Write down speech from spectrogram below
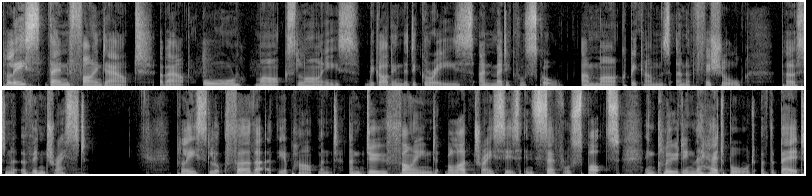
Police then find out about all Mark's lies regarding the degrees and medical school, and Mark becomes an official person of interest. Police look further at the apartment and do find blood traces in several spots, including the headboard of the bed.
